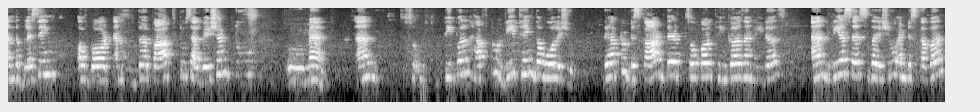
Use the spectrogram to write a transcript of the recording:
and the blessing God and the celebration people have to rethink the They have to discard their so-called thinkers and leaders and reassess the issue and discover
